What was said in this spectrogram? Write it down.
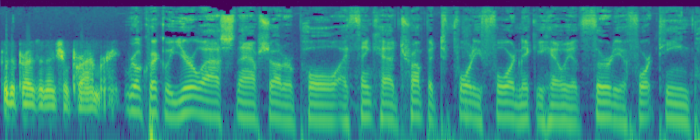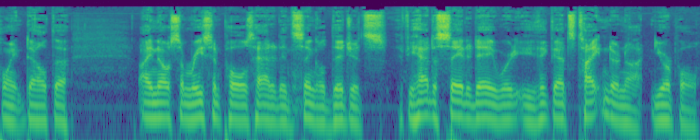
for the presidential primary. Real quickly, your last snapshot or poll, I think, had Trump at 44, Nikki Haley at 30, a 14 point delta. I know some recent polls had it in single digits. If you had to say today, where do you think that's tightened or not? Your poll.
